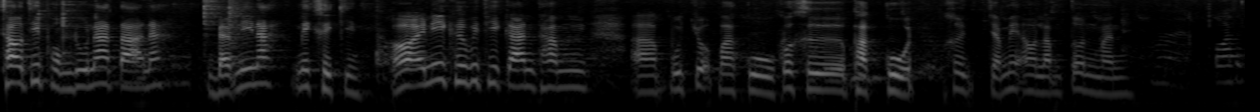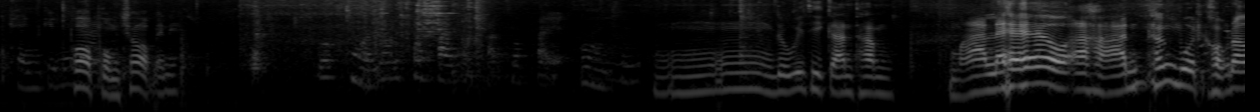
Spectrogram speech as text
เท่าที่ผมดูหน้าตานะ แบบนี้นะไม่เคยกินอ๋ออันนี้คือวิธีการทำอ่าปุโจปากูก็คือผักกูดคือจะไม่เอาลำต้นมัน เพราะว่าจะแข็งกินไม่ได้พ่อผมชอบไอ้นี่พวกเหมือนเราทั่วไปผัดทั่วไปอะอืมอืมดูวิธีการทำมาแล้วอาหารทั้งหมดของเรา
